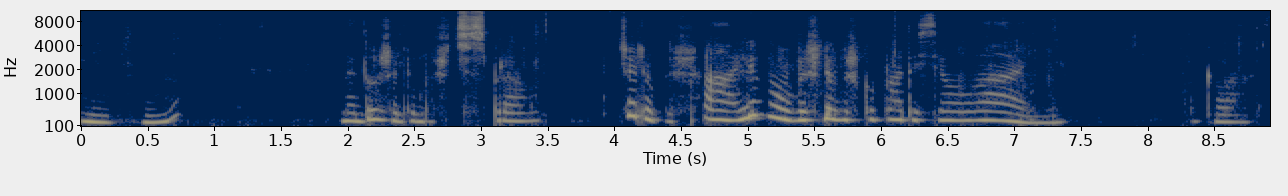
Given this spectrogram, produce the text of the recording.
Угу. Не дуже любиш цю справу. Чи любиш? А, любиш, любиш купатися у ванні. Клас.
